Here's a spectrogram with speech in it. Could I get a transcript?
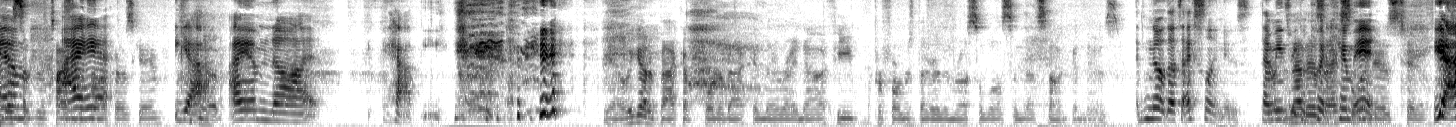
I this am- at the time I- of the Broncos game. Yeah, Yeah. I am not happy. Yeah, we got a backup quarterback in there right now. If he performs better than Russell Wilson, that's not good news. no, that's excellent news. That means we can put him in. News too. Yeah,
